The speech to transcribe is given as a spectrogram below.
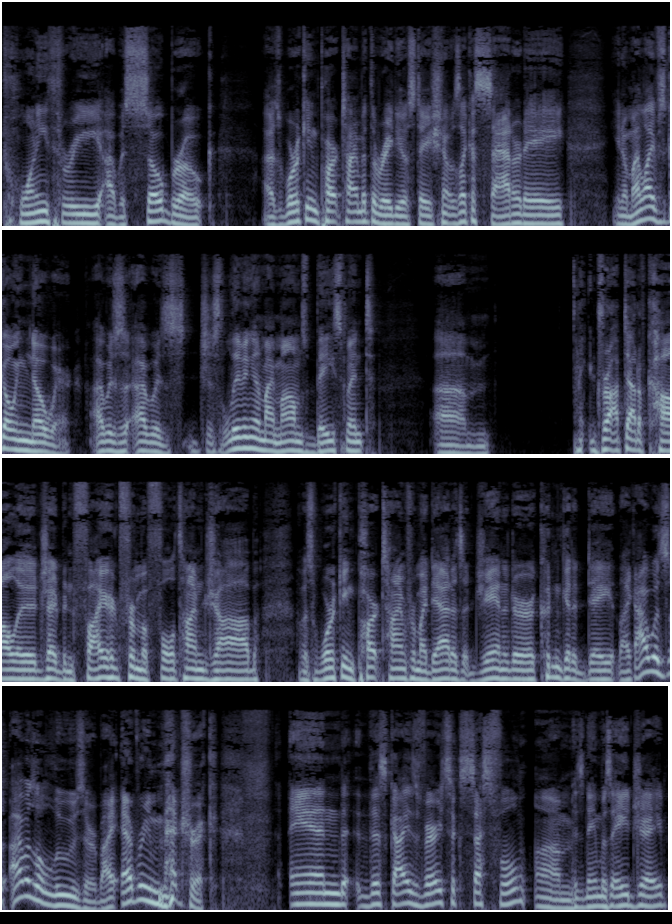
23. I was so broke. I was working part time at the radio station. It was like a Saturday. You know, my life's going nowhere. I was I was just living in my mom's basement. Um, dropped out of college. I'd been fired from a full time job. I was working part time for my dad as a janitor. Couldn't get a date. Like I was I was a loser by every metric. And this guy is very successful. Um, his name was AJ.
